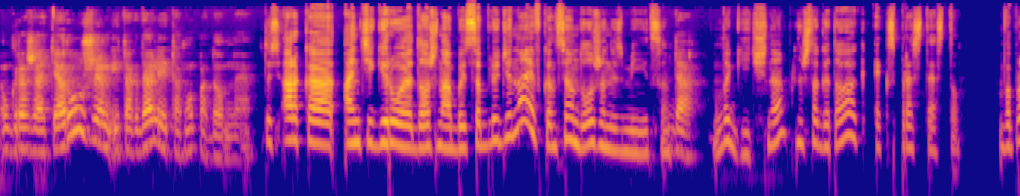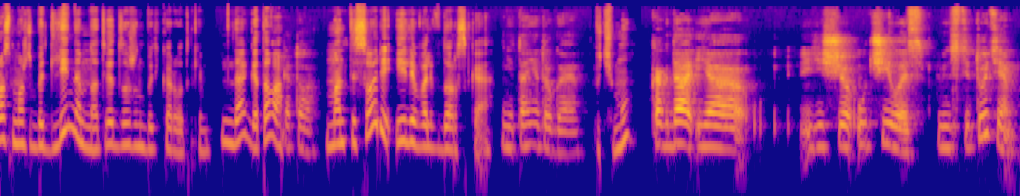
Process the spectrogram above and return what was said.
угрожать оружием и так далее и тому подобное. То есть арка антигероя должна быть соблюдена, и в конце он должен измениться. Да. Логично. Ну что, готова к экспресс-тесту? Вопрос может быть длинным, но ответ должен быть коротким. Да, готова? Готова. Монтессори или Вальфдорская? Ни та, ни другая. Почему? Когда я еще училась в институте,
